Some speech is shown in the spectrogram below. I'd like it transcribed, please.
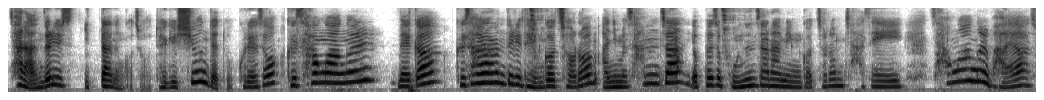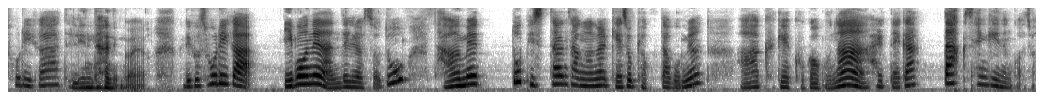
잘 안 들릴 수 있다는 거죠. 되게 쉬운데도. 그래서 그 상황을 내가 그 사람들이 된 것처럼 아니면 삼자 옆에서 보는 사람인 것처럼 자세히 상황을 봐야 소리가 들린다는 거예요. 그리고 소리가 이번엔 안 들렸어도 다음에 또 비슷한 상황을 계속 겪다 보면 아 그게 그거구나 할 때가 딱 생기는 거죠.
